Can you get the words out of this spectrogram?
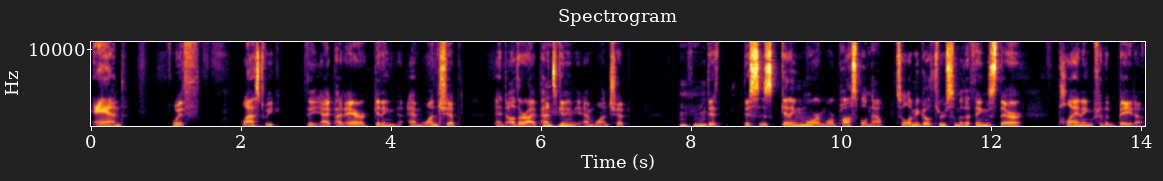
and with last week the iPad Air getting the M1 chip, and other iPads getting the M1 chip, hmm this this is getting more and more possible now. So let me go through some of the things they're planning for the beta.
